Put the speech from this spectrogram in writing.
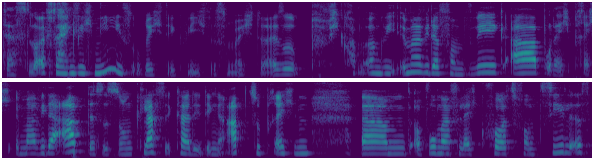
das läuft eigentlich nie so richtig, wie ich das möchte. Also pff, ich komme irgendwie immer wieder vom Weg ab oder ich breche immer wieder ab. Das ist so ein Klassiker, die Dinge abzubrechen, ähm, obwohl man vielleicht kurz vom Ziel ist.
